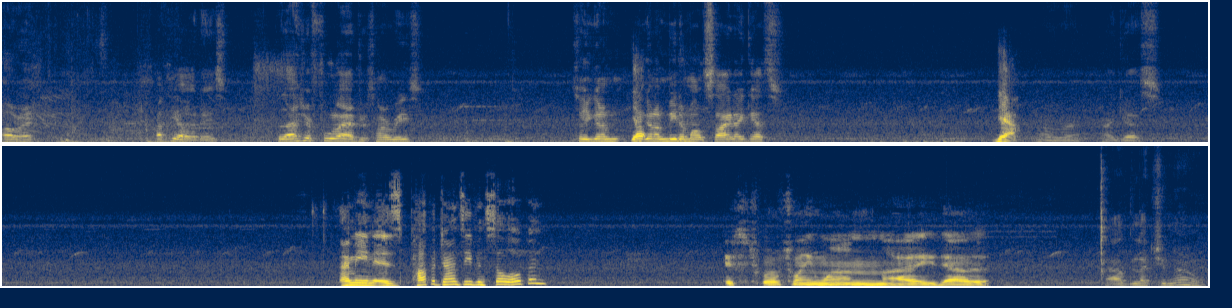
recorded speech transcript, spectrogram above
Alright. I see how it is. So that's your full address, huh, Reese? So you're gonna Yep. you're gonna meet him outside, I guess. Yeah. Alright, I guess. I mean, is Papa John's even still open? It's twelve twenty one. I doubt it. I'll let you know.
